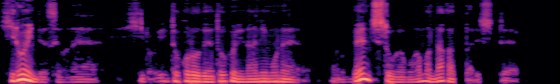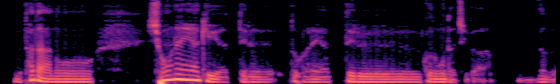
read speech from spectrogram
広いんですよね。広いところで特に何もね、あのベンチとかもあんまなかったりして、ただあの、少年野球やってるとかね、やってる子供たちが、なんか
